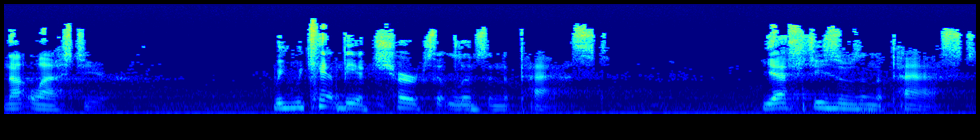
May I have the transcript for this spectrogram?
not last year. We, we can't be a church that lives in the past. Yes, Jesus was in the past,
